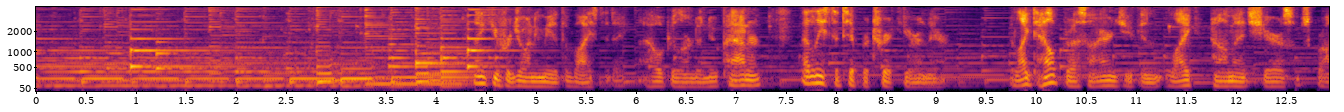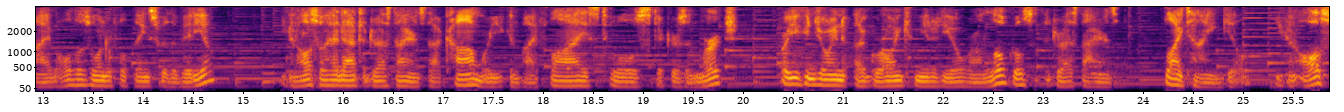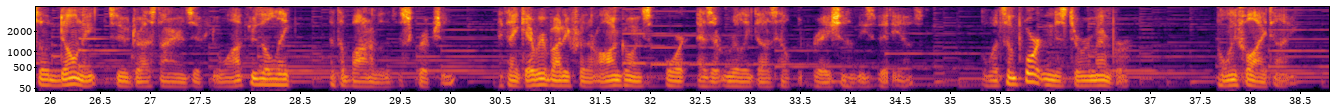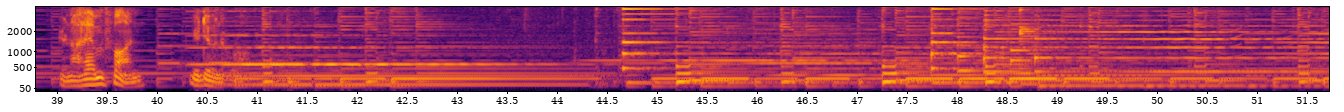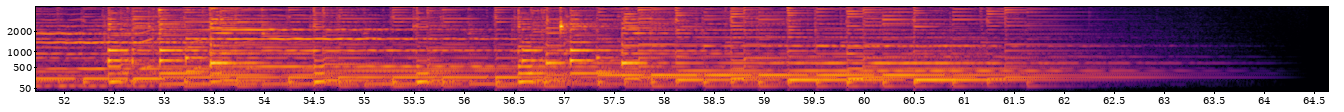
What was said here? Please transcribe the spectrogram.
Thank you for joining me at the Vise today. I hope you learned a new pattern, at least a tip or trick here and there. If you'd like to help Dressed Irons, you can like, comment, share, subscribe, all those wonderful things for the video. You can also head out to dressedirons.com where you can buy flies, tools, stickers, and merch, or you can join a growing community over on Locals at the Dressed Irons Fly Tying Guild. You can also donate to Dressed Irons if you want through the link at the bottom of the description. I thank everybody for their ongoing support as it really does help the creation of these videos. What's important is to remember only fly tying. You're not having fun, you're doing it wrong.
